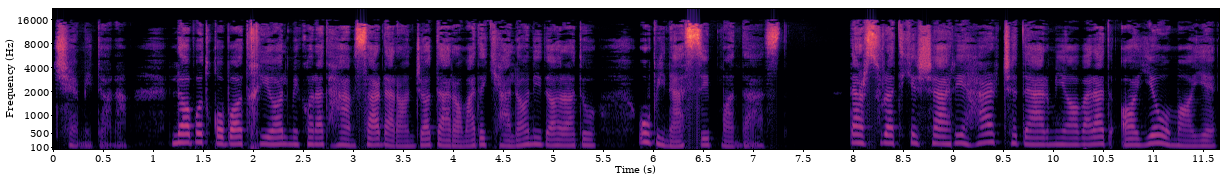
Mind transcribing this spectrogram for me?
چه می‌دانم. لابد قباد خیال می کند همسر در آنجا درآمد کلانی دارد و او بی نصیب مانده است. در صورتی که شهری هرچه در می آورد آیه و مایه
